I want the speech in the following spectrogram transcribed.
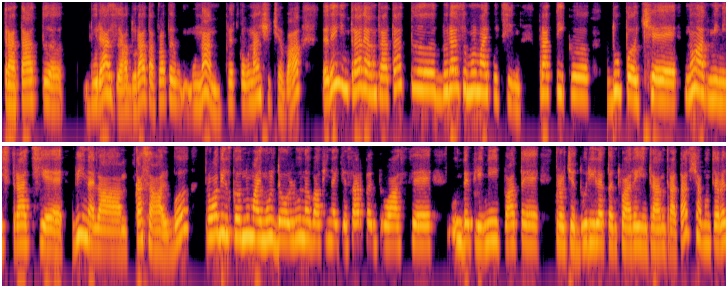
tratat durează, a durat aproape un an, cred că un an și ceva, reintrarea în tratat uh, durează mult mai puțin. Practic, uh, după ce noua administrație vine la Casa Albă, probabil că nu mai mult de o lună va fi necesar pentru a se îndeplini toate procedurile pentru a reintra în tratat și am înțeles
